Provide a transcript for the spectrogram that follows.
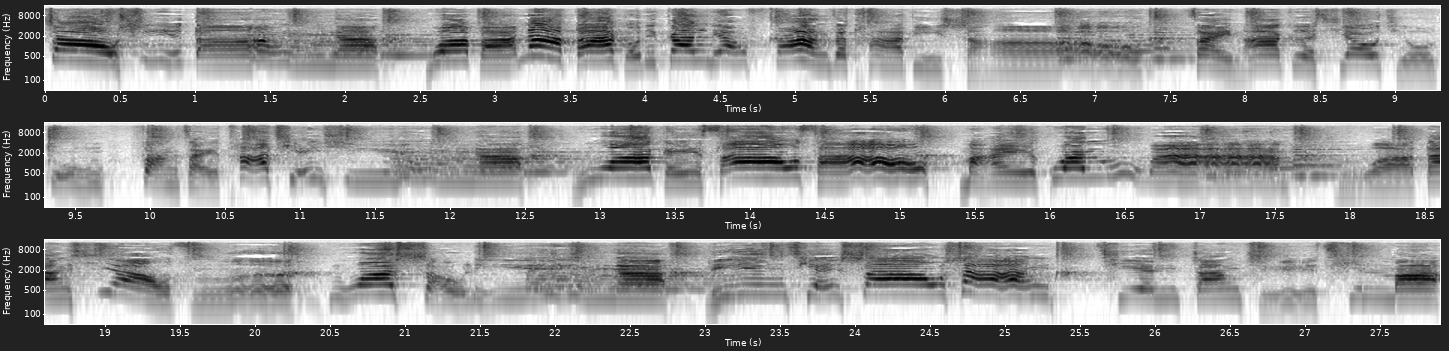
照石灯啊，我把那打狗的干粮放在他的手，在那个小酒盅放在他前胸啊，我给嫂嫂买棺木啊，我当孝子我守灵啊，灵前烧上千张纸亲妈，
